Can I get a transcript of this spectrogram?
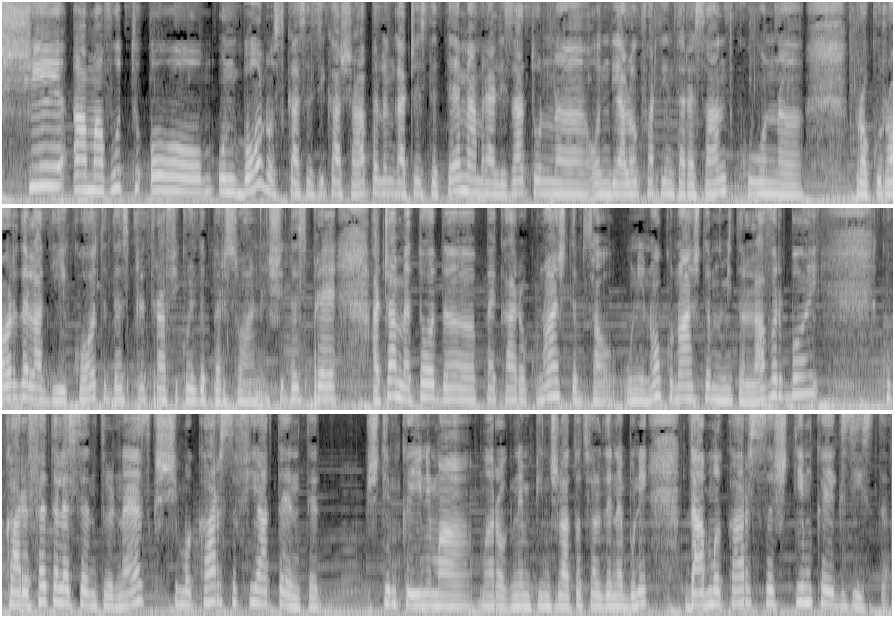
și am avut o, un bonus, ca să zic așa, pe lângă aceste teme. Am realizat un, uh, un dialog foarte interesant cu un uh, procuror de la DICOT despre traficul de persoane și despre acea metodă pe care o cunoaștem sau unii nu o cunoaștem, numită Loverboy, cu care fetele se întâlnesc și măcar să fie atente știm că inima, mă rog, ne împinge la tot felul de nebunii, dar măcar să știm că există.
